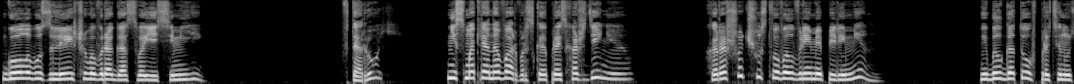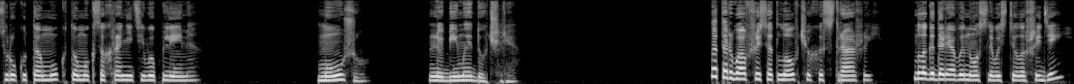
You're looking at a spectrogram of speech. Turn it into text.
голову злейшего врага своей семьи. Второй, несмотря на варварское происхождение, хорошо чувствовал время перемен и был готов протянуть руку тому, кто мог сохранить его племя. Мужу, любимой дочери. Оторвавшись от ловчих и стражей, благодаря выносливости лошадей,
